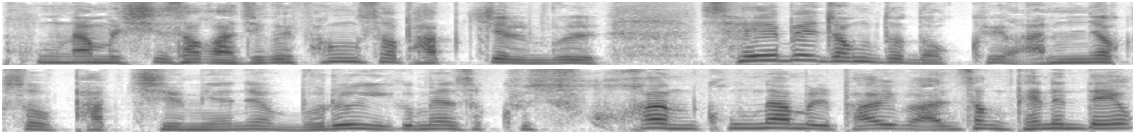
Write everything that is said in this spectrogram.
콩나물 씻어가지고 평소 밥질 물 3배 정도 넣고요. 압력솥 밥 지으면요. 물을 익으면서 구수한 그 콩나물 밥이 완성되는데요.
